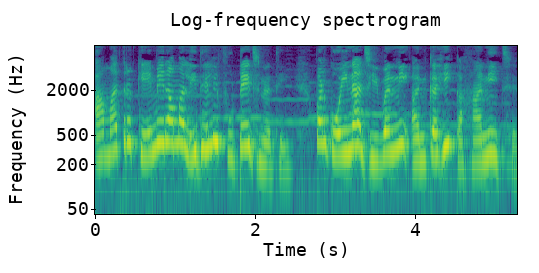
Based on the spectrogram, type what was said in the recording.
આ માત્ર કેમેરામાં લીધેલી ફૂટેજ નથી, પણ કોઈના જીવનની અનકહી કહાની છે.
